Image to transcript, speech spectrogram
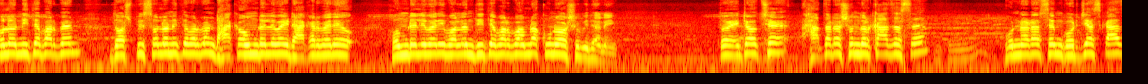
হলেও নিতে পারবেন, দশ পিস হলেও নিতে পারবেন। ঢাকা হোম ডেলিভারি ঢাকার বাইরে হোম ডেলিভারি বলেন, দিতে পারব আমরা, কোনো অসুবিধা নেই। তো এটা হচ্ছে, হাতাটা সুন্দর কাজ আছে। ওনাটা সেম গর্জিয়াস কাজ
